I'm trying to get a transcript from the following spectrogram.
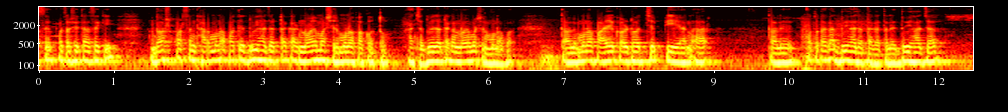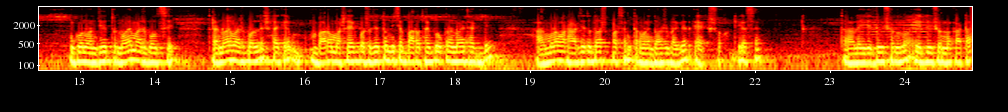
আছে, পঁচাশিতে আছে কি? দশ পার্সেন্ট হার মুনাফাতে দুই হাজার টাকার নয় মাসের মুনাফা কত? আচ্ছা দুই হাজার টাকার নয় মাসের মুনাফা। তাহলে মুনাফা আই কলটা হচ্ছে পি এন আর তাহলে কত টাকা? দুই হাজার টাকা। তাহলে দুই হাজার গুণন যেহেতু নয় মাস বলছে, তাহলে নয় মাস বললে সেটাকে বারো মাসে এক বছর যেহেতু নিচে বারো থাকবে, উপরে নয় থাকবে। আর মুনাফার হার যেহেতু দশ পার্সেন্ট তার মানে দশ ভাগের একশো, ঠিক আছে? তাহলে এই যে দুই শূন্য, এই দুই শূন্য কাটা,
